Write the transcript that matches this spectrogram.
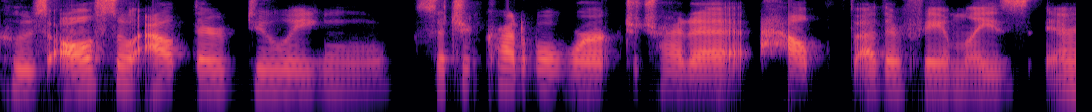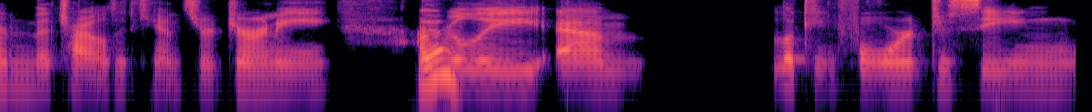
who's also out there doing such incredible work to try to help other families in the childhood cancer journey. I really am looking forward to seeing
